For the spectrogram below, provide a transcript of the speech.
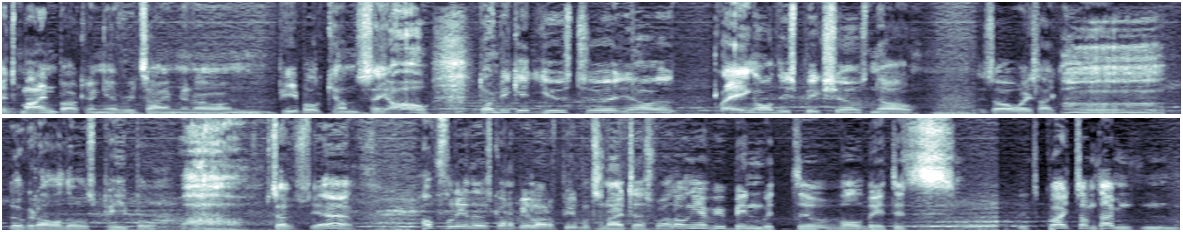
it's mind-boggling every time. You know, and people come and say, "Oh, don't you get used to it? You know, playing all these big shows." No, it's always like, "Oh, look at all those people! Wow!" So yeah, hopefully there's going to be a lot of people tonight as well. How long have you been with uh, Volbeat? It's it's quite some time.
